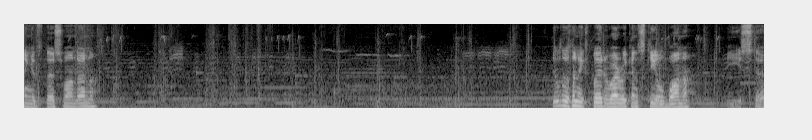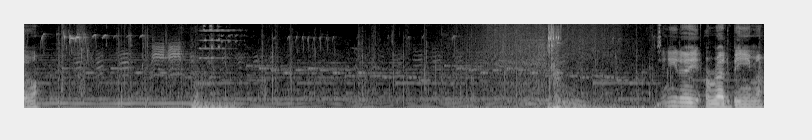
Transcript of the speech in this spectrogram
I'm it's this one then. Still doesn't explain where we can steal one piece though. We need a red beam.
